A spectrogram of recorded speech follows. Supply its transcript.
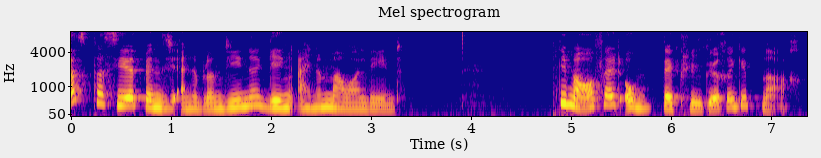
Was passiert, wenn sich eine Blondine gegen eine Mauer lehnt? Die Mauer fällt um, der Klügere gibt nach.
